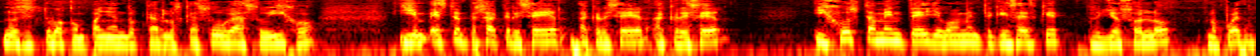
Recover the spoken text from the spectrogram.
nos estuvo acompañando Carlos Kazuga, su hijo, y em, esto empezó a crecer, a crecer, a crecer, y justamente llegó un momento que, ¿sabes qué? Pues yo solo no puedo.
